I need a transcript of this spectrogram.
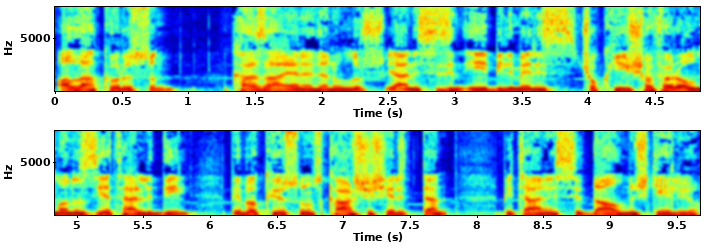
Allah korusun kazaya neden olur. Yani sizin iyi bilmeniz, çok iyi şoför olmanız yeterli değil. Bir bakıyorsunuz karşı şeritten bir tanesi dalmış geliyor.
